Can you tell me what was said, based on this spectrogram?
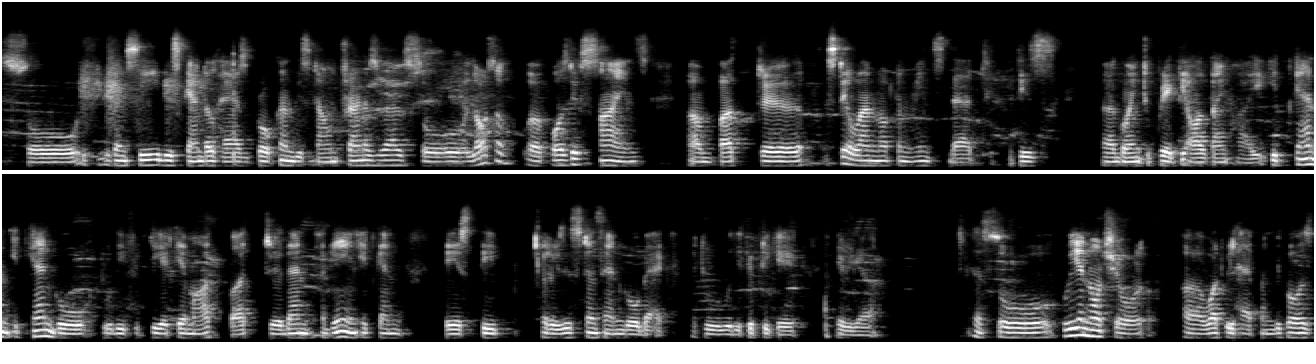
So if you can see this candle has broken this downtrend as well. So lots of uh, positive signs, um, but uh, still I'm not convinced that it is uh, going to break the all-time high. It can it can go to the 58k mark, but uh, then again it can face the resistance and go back to the 50k area. Uh, so we are not sure uh, what will happen because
